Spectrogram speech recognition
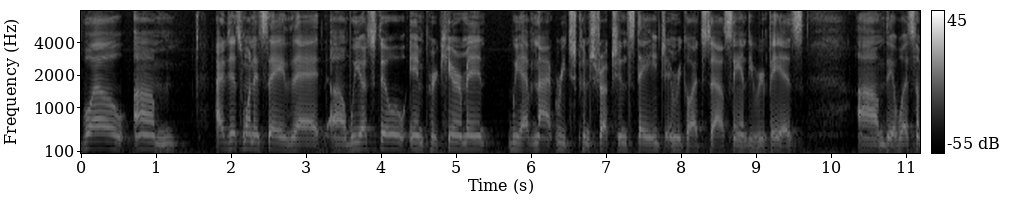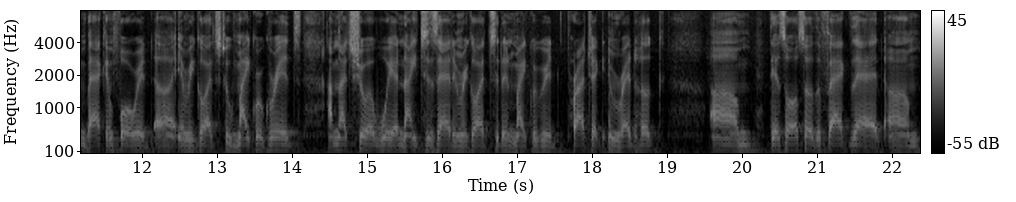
Well, um, I just want to say that uh, we are still in procurement. We have not reached construction stage in regards to our Sandy repairs. Um, there was some back and forward uh, in regards to microgrids. I'm not sure where Knights is at in regard to the microgrid project in Red Hook. Um, there's also the fact that um,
